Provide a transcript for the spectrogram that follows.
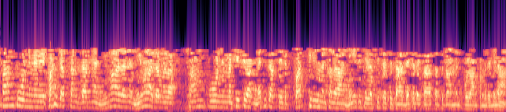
සම්පූර්ණයෙන්ම මේ පංචස්කන්ධ ධර්මයන් නිමාලන නිවා දමලා සම්පූර්ණයෙන්ම කිසිවක් නැති තත්ත්වයට පත් කිරීම සඳහා නේද කියලා සිතසිතා දැක දැක සතුට වන්නත් පුළුවන්කම ලැබෙනවා.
